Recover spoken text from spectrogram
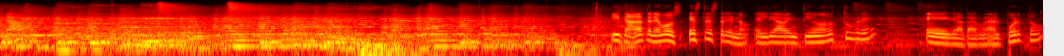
Mira. Y nada, tenemos este estreno el día 21 de octubre en la Taberna del Puerto,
